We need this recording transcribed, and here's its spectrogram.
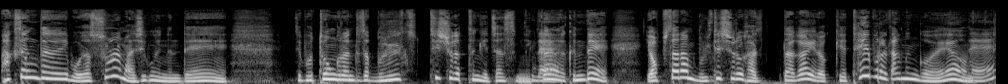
학생들이 모여서 술을 마시고 있는데 보통 그런 데서 물티슈 같은 게 있지 않습니까? 네. 근데 옆 사람 물티슈를 갖다가 이렇게 테이블을 닦는 거예요. 네.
